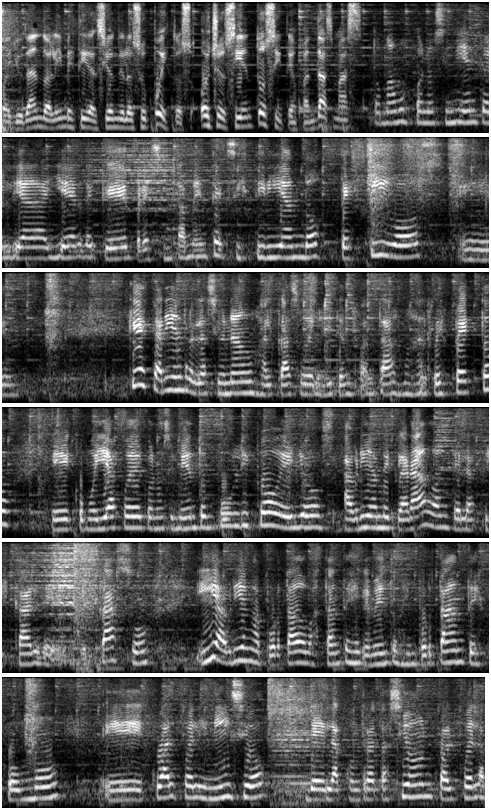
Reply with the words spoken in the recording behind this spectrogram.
o ayudando a la investigación de los supuestos 800 ítems fantasmas. Tomamos conocimiento el día de ayer de que presuntamente existirían dos testigos eh, que estarían relacionados al caso de los ítems fantasmas. Al respecto, eh, como ya fue de conocimiento público, ellos habrían declarado ante la fiscal del caso y habrían aportado bastantes elementos importantes como eh, cuál fue el inicio de la contratación, cuál fue la,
